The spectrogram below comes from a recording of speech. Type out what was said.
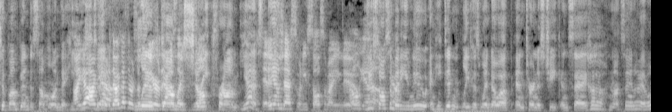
to bump into someone that he Uh, used yeah, I'm to sure. I bet there was a live fear that down just like the street from. Yes, in his and chest when he saw somebody he knew. Oh, yeah. you saw somebody you knew, and he didn't leave his window up and turn his cheek and say, huh, "I'm not saying hi. Oh,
